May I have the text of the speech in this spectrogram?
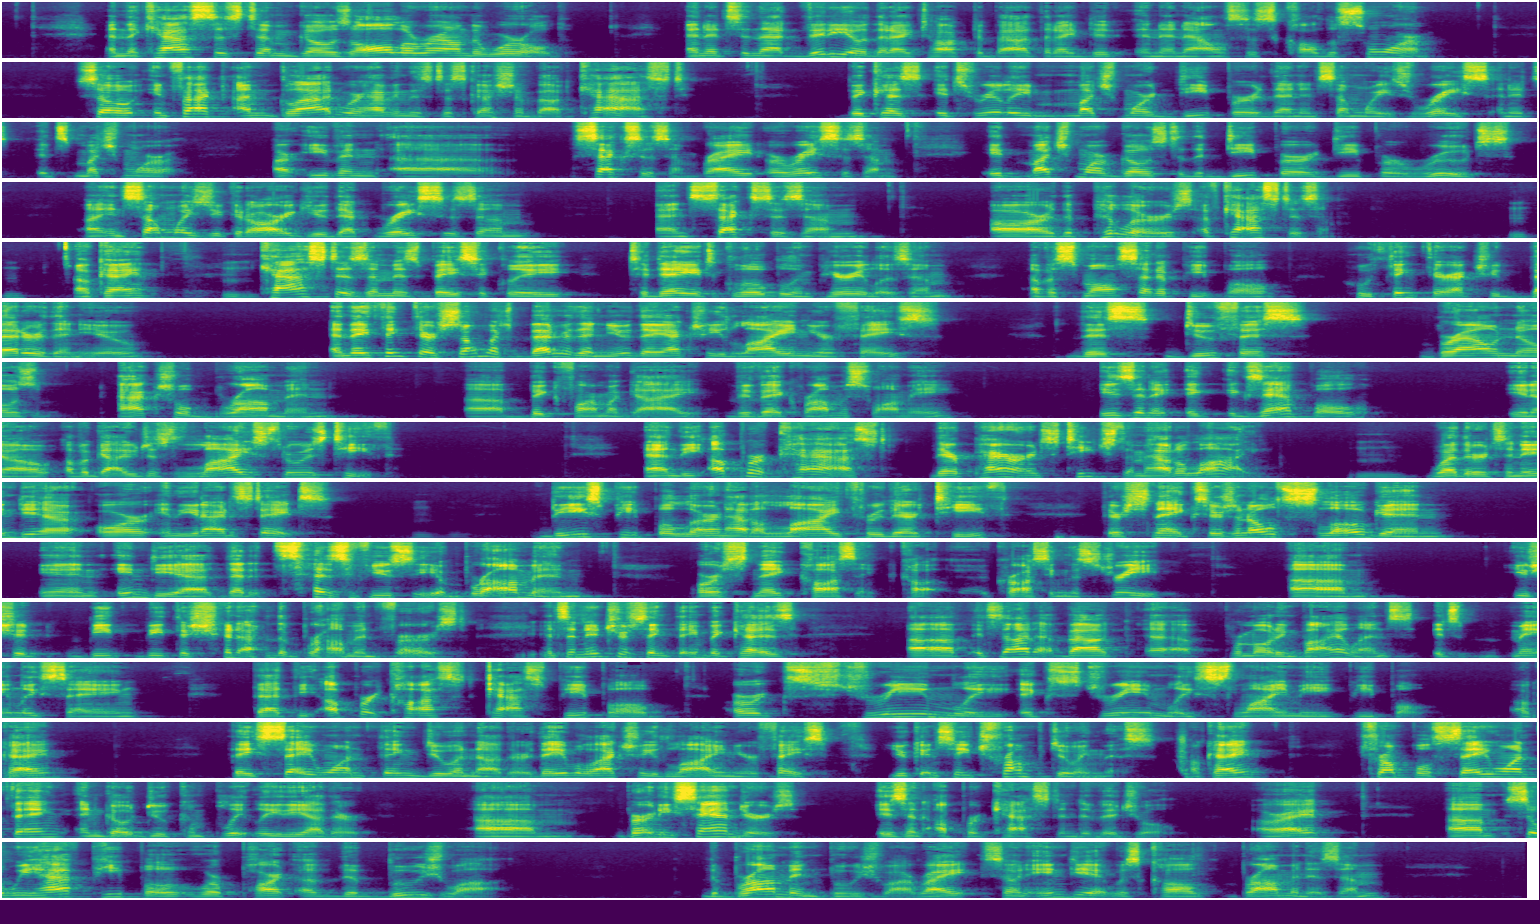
And the caste system goes all around the world. And it's in that video that I talked about that I did an analysis called The Swarm. So, in fact, I'm glad we're having this discussion about caste because it's really much more deeper than in some ways race and it's it's much more or even uh, sexism right or racism it much more goes to the deeper deeper roots uh, in some ways you could argue that racism and sexism are the pillars of casteism mm-hmm. okay mm-hmm. casteism is basically today it's global imperialism of a small set of people who think they're actually better than you and they think they're so much better than you, they actually lie in your face. This doofus, brown nose, actual Brahmin, uh, big pharma guy, Vivek Ramaswamy, is an example, you know, of a guy who just lies through his teeth. And the upper caste, their parents teach them how to lie, mm-hmm. whether it's in India or in the United States. Mm-hmm. These people learn how to lie through their teeth. They're snakes. There's an old slogan in India that it says if you see a Brahmin or a snake crossing, crossing the street, um, you should beat beat the shit out of the Brahmin first. Yes. It's an interesting thing because uh, it's not about uh, promoting violence. It's mainly saying that the upper cost caste people are extremely, extremely slimy people. Okay. Mm-hmm. They say one thing, do another. They will actually lie in your face. You can see Trump doing this. Okay. Trump will say one thing and go do completely the other. Um, Bernie Sanders is an upper caste individual. All right. Um, so we have people who are part of the bourgeois, the Brahmin bourgeois, right? So in India, it was called Brahmanism,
